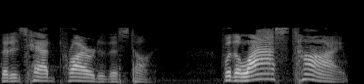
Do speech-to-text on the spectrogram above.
that it's had prior to this time. For the last time,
